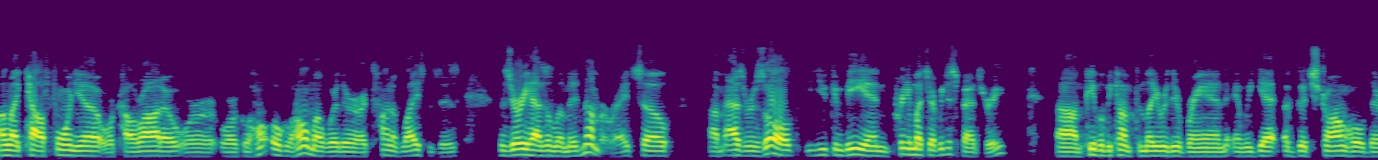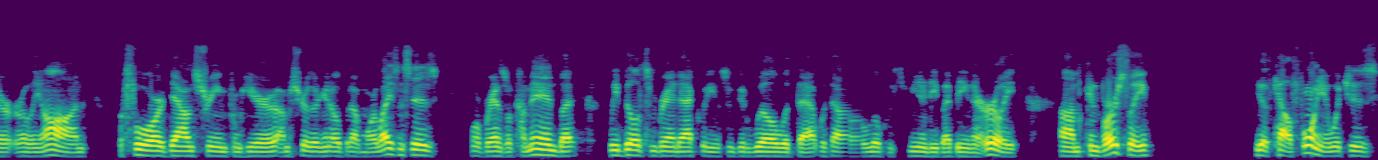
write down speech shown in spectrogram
unlike California or Colorado or, or Oklahoma, where there are a ton of licenses, Missouri has a limited number, right? So um, as a result, you can be in pretty much every dispensary. Um, people become familiar with your brand, and we get a good stronghold there early on. Before downstream from here, I'm sure they're going to open up more licenses, more brands will come in, but we build some brand equity and some goodwill with that with that local community by being there early. Um, conversely, you have California, which is,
